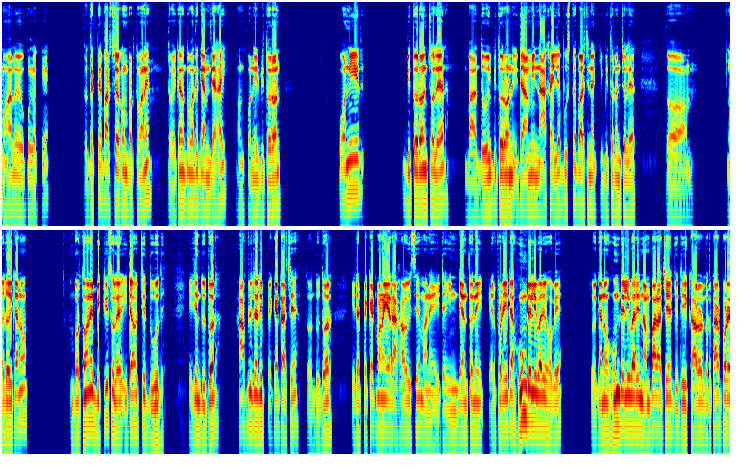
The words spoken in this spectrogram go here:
মহালয় উপলক্ষে। তো দেখতে পারছ এখন বর্তমানে। তো এখানে তোমাদেরকে আমি দেখাই এখন পনির বিতরণ। পনির বিতরণ চলের বা দই বিতরণ, এটা আমি না খাইলে বুঝতে পারছি না কি বিতরণ চলের তো কেন? বর্তমানে বিক্রি চলের এটা হচ্ছে দুধ। এই যে দুধর হাফ লিটারি প্যাকেট আছে, তো দুধের এটা প্যাকেট বানাইয়া রাখা হয়েছে মানে এটা ইন্ডিয়ান তো নেই, এরপরে এটা হোম ডেলিভারি হবে। তো এখানে হোম ডেলিভারি নাম্বার আছে, যদি কারোর দরকার পড়ে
